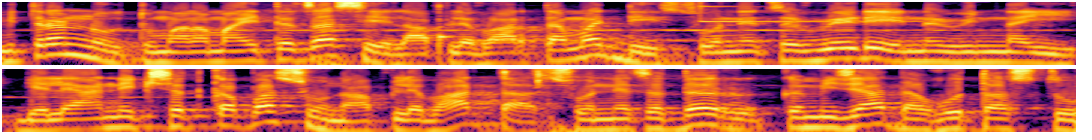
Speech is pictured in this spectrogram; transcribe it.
मित्रांनो तुम्हाला माहितच असेल आपल्या भारतामध्ये सोन्याचे वेडे नवीन नाही. गेल्या अनेक शतकापासून आपल्या भारतात सोन्याचा दर कमी जादा होत असतो.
